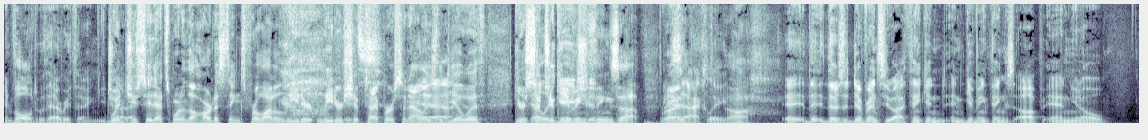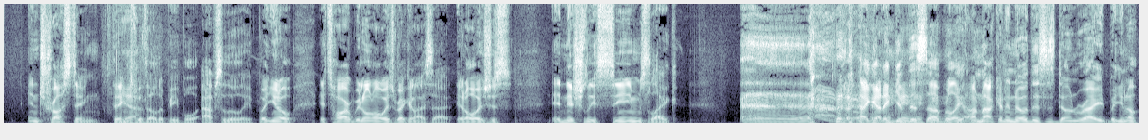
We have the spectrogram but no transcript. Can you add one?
involved with everything. You Wouldn't to- you say that's one of the hardest things for a lot of leader leadership type personalities yeah. to deal with? You're such a Giving things up, right? Exactly. Ugh. It- there's a difference, you know, I think, in, in giving things up and you know, entrusting things Yeah. with other people. Absolutely, but you know, it's hard. We don't always recognize that. It always just initially seems like. "Uh, I got to give this up, or like I'm not going to know this is done right. But you know,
